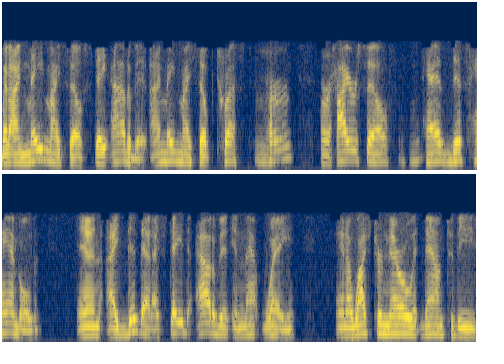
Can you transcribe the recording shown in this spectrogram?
But I made myself stay out of it. I made myself trust mm-hmm. her, her higher self mm-hmm. had this handled, and I did that. I stayed out of it in that way and I watched her narrow it down to these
